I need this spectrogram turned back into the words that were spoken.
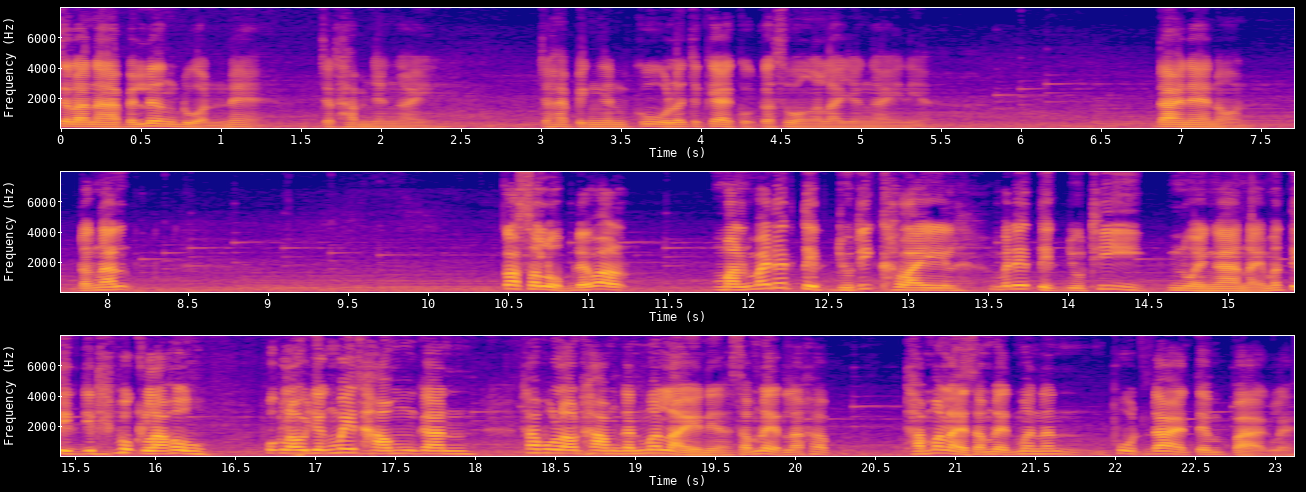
จารณาเป็นเรื่องด่วนแน่ จะทำยังไง จะให้เป็นเงินกู้แล้วจะแก้กฎกระทรวงอะไรยังไงเนี่ย ได้แน่นอน ดังนั้น ก็สรุปได้ว่ามันไม่ได้ติดอยู่ที่ใคร ไม่ได้ติดอยู่ที่หน่วยงานไหน มันติดอยู่ที่พวกเรา พวกเรายังไม่ทำกัน ถ้าพวกเราทำกันเมื่อไหร่เนี่ยสำเร็จแล้วครับทำเมื่อไหร่สำเร็จเมื่อนั้นพูดได้เต็มปากเลย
